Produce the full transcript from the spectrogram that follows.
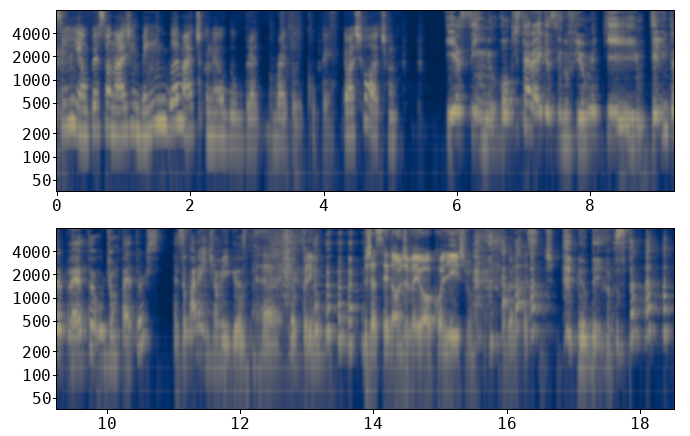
Sim, é um personagem bem emblemático, né? O do Brad Bradley Cooper. Eu acho ótimo. E assim, outro easter egg assim, do filme é que ele interpreta o John Peters. É seu parente, amiga. É, meu primo. Já sei de onde veio o alcoolismo. Agora faz sentido. Meu Deus.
